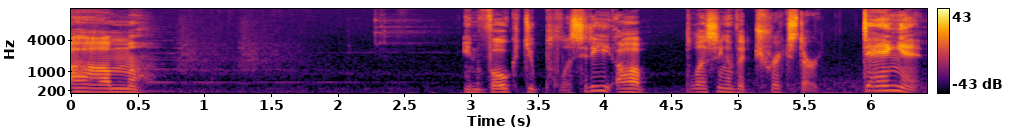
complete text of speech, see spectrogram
Um... Invoke duplicity? Oh, blessing of the trickster. Dang it.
